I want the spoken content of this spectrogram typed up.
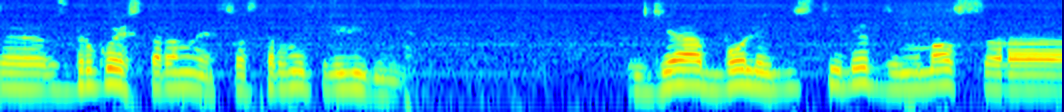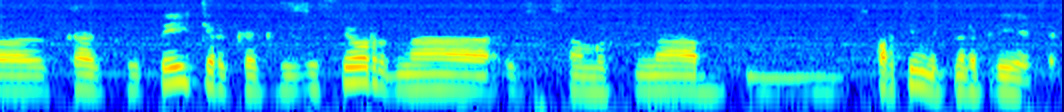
с другой стороны, со стороны телевидения. Я более 10 лет занимался как тейкер, как режиссер на этих самых на спортивных мероприятиях.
